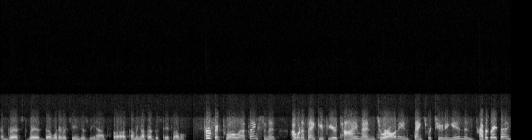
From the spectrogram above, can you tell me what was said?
abreast with uh, whatever changes we have coming up at the state level. Perfect. Well, thanks, Sumit. I want to thank you for your time, and to our audience, thanks for tuning in, and have a great day.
